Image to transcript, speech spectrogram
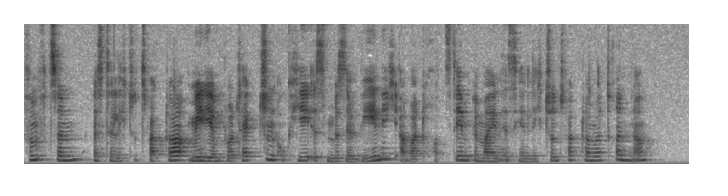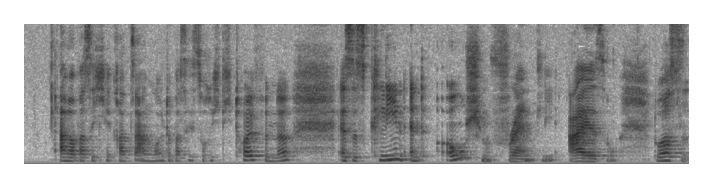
15 ist der Lichtschutzfaktor. Medium Protection, okay, ist ein bisschen wenig, aber trotzdem, immerhin ist hier ein Lichtschutzfaktor mit drin, ne? Aber was ich hier gerade sagen wollte, was ich so richtig toll finde, es ist clean and ocean friendly. Also, du hast,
